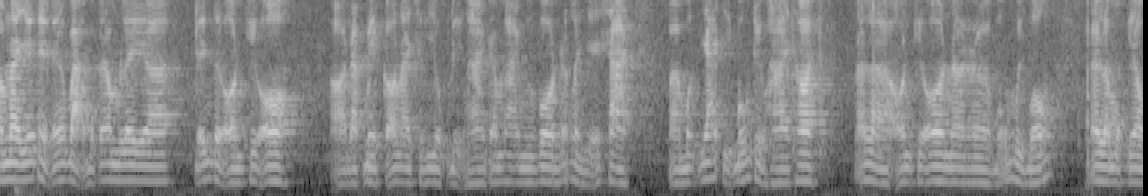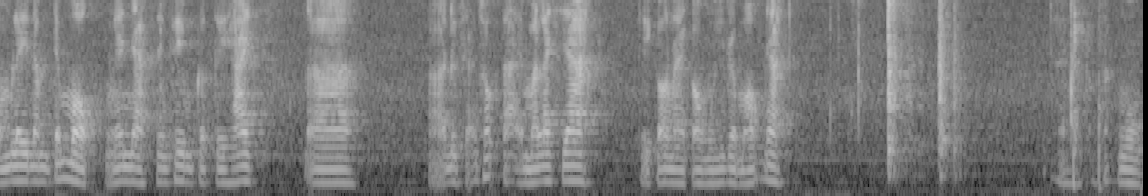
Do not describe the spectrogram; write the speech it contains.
Hôm nay giới thiệu đến các bạn một cái âm ly ờ, đến từ Onkyo. À, Đặc biệt con này sử dụng điện 220V rất là dễ xài Và mức giá chỉ 4 triệu 2 thôi. Đó là Onkyo NR414 Đây là một dòng ly 5.1 Nghe nhạc xem phim cực kỳ hay. À, à, Được sản xuất tại Malaysia. Thì con này còn nguyên remote nha. Đây là nguồn.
